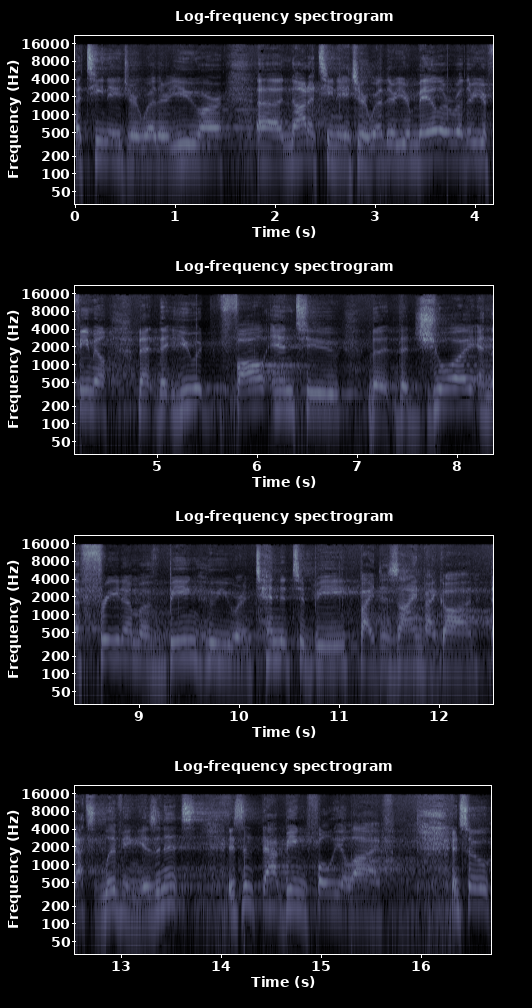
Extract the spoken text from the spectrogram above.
a teenager, whether you are uh, not a teenager, whether you're male or whether you're female, that, that you would fall into the, the joy and the freedom of being who you were intended to be by design by God. That's living, isn't it? Isn't that being fully alive? And so,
